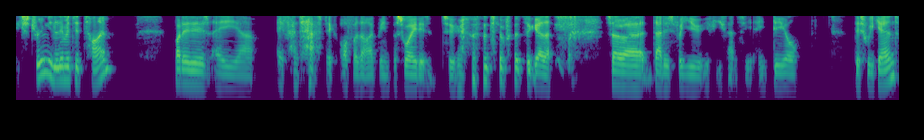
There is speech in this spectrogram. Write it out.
extremely limited time, but it is a uh, a fantastic offer that I've been persuaded to to put together. So uh, that is for you if you fancy a deal this weekend.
